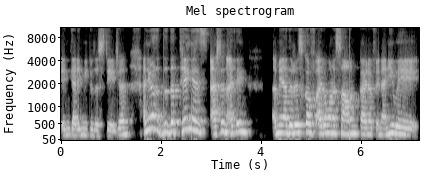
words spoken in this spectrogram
in getting me to this stage. And and you know the, the thing is Ashdin i think i mean at the risk of i don't want to sound kind of in any way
